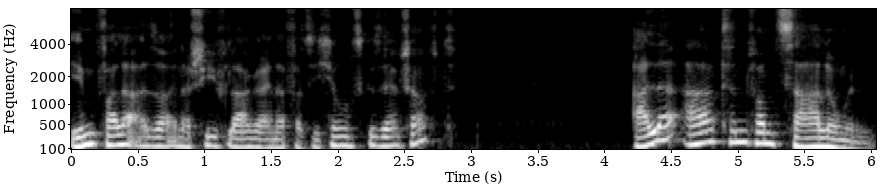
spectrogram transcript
im Falle also einer Schieflage einer Versicherungsgesellschaft, alle Arten von Zahlungen,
